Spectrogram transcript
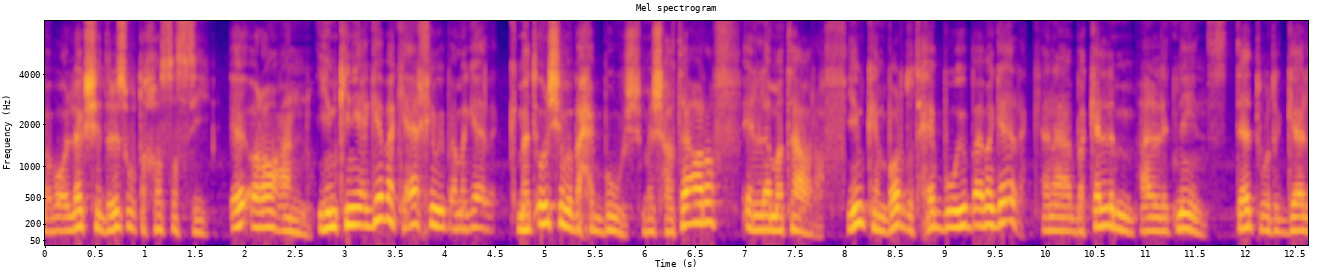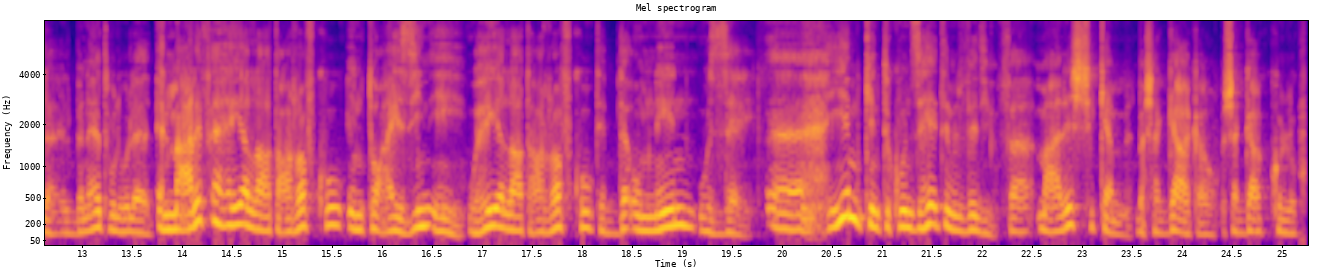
ما بقولكش ادرسه وتخصص فيه. اقرأ عنه. يمكن يعجبك يا أخي ويبقى مجالك. ما تقولش ما بحبوش. مش هتعرف إلا ما تعرف. يمكن برضو تحبه ويبقى مجالك. أنا بتكلم على الاتنين. الستات والرجالة البنات والولاد. المعرفة هي اللي هتعرفكم أنتوا عايزين إيه وهي اللي هتعرفكم تبدأوا منين وإزاي. آه يمكن تكون زهقت من الفيديو. فمعلش كمل. بشجعك أهو. بشجعكم كلكم.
